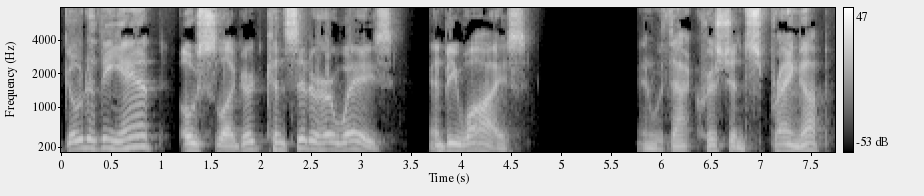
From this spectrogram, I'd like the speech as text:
Go to the ant, O sluggard, consider her ways, and be wise. And with that, Christian sprang up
